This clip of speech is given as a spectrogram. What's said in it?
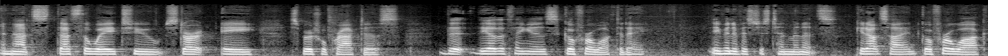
and that's that's the way to start a spiritual practice. The the other thing is go for a walk today, even if it's just ten minutes get outside, go for a walk,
